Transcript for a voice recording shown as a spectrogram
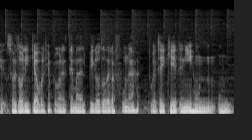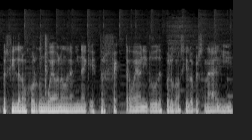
eh, sobre todo linkeado, por ejemplo, con el tema del piloto de la FUNA. Tú cachai que tenéis un, un perfil a lo mejor de un weón o de una mina que es perfecta, weón, y tú después lo conocías en lo personal y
